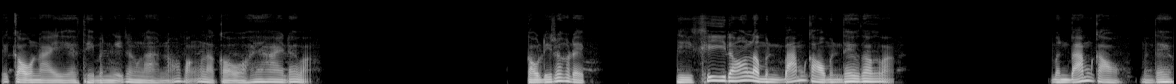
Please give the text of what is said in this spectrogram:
Cái cầu này thì mình nghĩ rằng là nó vẫn là cầu 22 đó các bạn. Cầu đi rất là đẹp thì khi đó là mình bám cầu mình theo thôi các bạn. Mình bám cầu mình theo.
